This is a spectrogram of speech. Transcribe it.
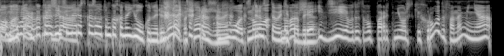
дома. там как раз Да. женщина и рассказала о том, как она елку наряжала и пошла рожать. Вот, но, 14 но вообще идея вот этого партнерских родов, она меня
